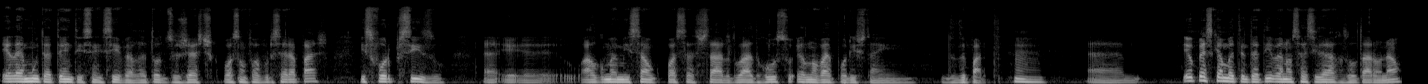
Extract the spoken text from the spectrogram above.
ele é muito atento e sensível a todos os gestos que possam favorecer a paz e, se for preciso, eh, eh, alguma missão que possa estar do lado russo, ele não vai pôr isto em, de, de parte. Uhum. Eu penso que é uma tentativa, não sei se irá resultar ou não,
